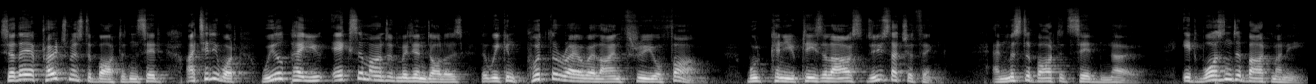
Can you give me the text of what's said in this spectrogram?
So they approached Mr. Bartlett and said, I tell you what, we'll pay you X amount of million dollars that we can put the railway line through your farm. Would, can you please allow us to do such a thing? And Mr. Bartlett said no. It wasn't about money.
